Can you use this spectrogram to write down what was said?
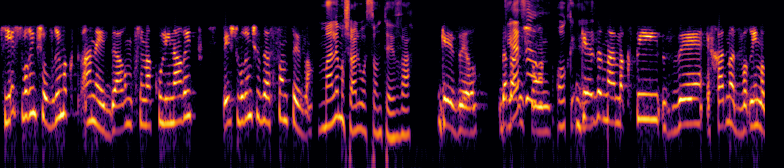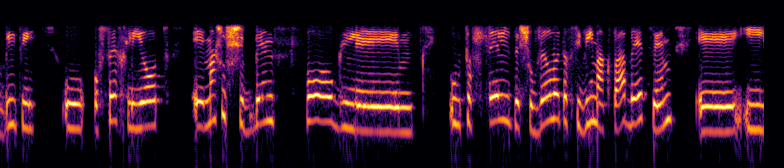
כי יש דברים שעוברים הקפאה נהדר מבחינה קולינרית, ויש דברים שזה אסון טבע. מה למשל הוא אסון טבע? גזר. דבר גזר? ראשון, אוקיי. גזר מהמקפיא זה אחד מהדברים הבלתי, הוא הופך להיות אה, משהו שבין ספוג ל... הוא טפל ושובר לו את הסיבים, ההקפאה בעצם, אה, היא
